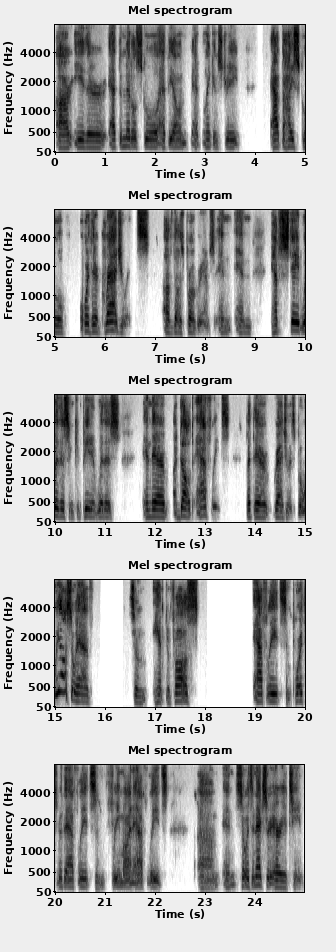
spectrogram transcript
are either at the middle school, at the at Lincoln Street, at the high school, or they're graduates of those programs and and have stayed with us and competed with us, and they're adult athletes, but they're graduates. But we also have some Hampton Falls athletes, some Portsmouth athletes, some Fremont athletes, um, and so it's an extra area team.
